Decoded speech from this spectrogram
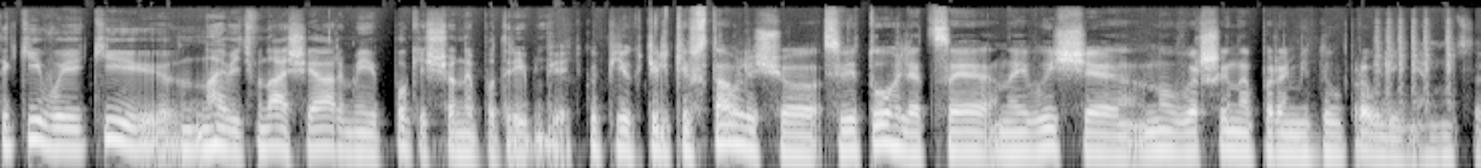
такі вояки навіть в нашій армії поки що не потрібні. 5 копійок тільки вставлю, що світогляд це найвища ну, вершина піраміди управління. Ну це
